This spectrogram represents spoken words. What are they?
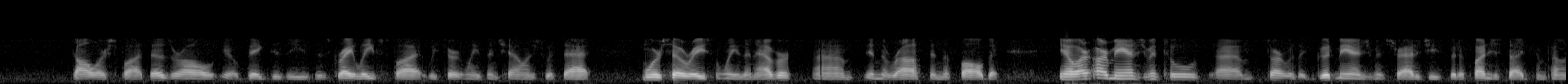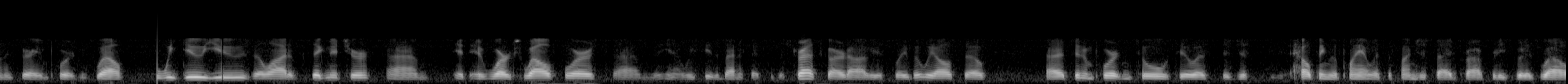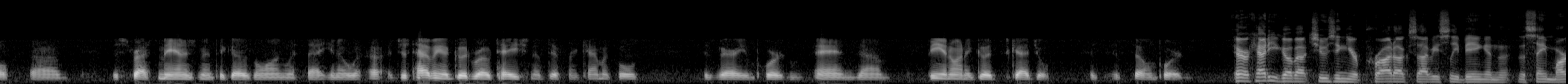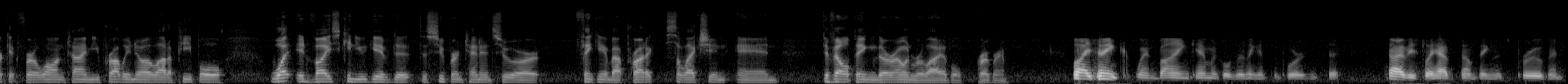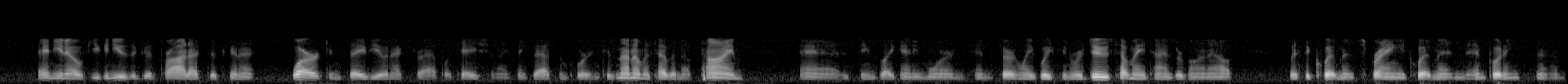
dollar spot, those are all, you know, big diseases. Gray leaf spot, we certainly have been challenged with that, more so recently than ever um, in the rough in the fall. But you know, our, our management tools um, start with a good management strategies, but a fungicide component is very important as well. We do use a lot of signature. Um, it, it works well for us. Um, you know, we see the benefits of the stress guard, obviously, but we also uh, it's an important tool to us to just helping the plant with the fungicide properties, but as well um, the stress management that goes along with that. You know, uh, just having a good rotation of different chemicals is very important, and um, being on a good schedule is, is so important. Eric, how do you go about choosing your products? Obviously, being in the, the same market for a long time, you probably know a lot of people. What advice can you give to, to superintendents who are thinking about product selection and developing their own reliable program? Well, I think when buying chemicals, I think it's important to, to obviously have something that's proven. And, you know, if you can use a good product that's going to work and save you an extra application, I think that's important because none of us have enough time uh, it seems like anymore. And, and certainly, if we can reduce how many times we're going out with equipment, spraying equipment, and, and putting um,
